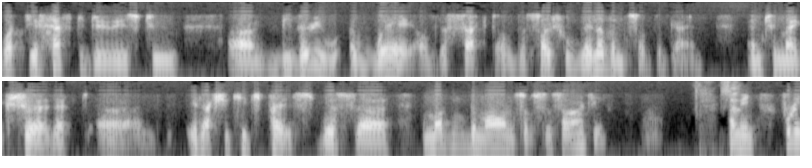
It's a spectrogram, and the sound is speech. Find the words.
what you have to do is to um, be very aware of the fact of the social relevance of the game and to make sure that uh, it actually keeps pace with uh, the modern demands of society. So, I mean, for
